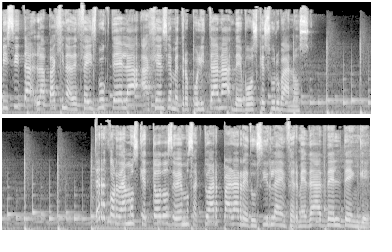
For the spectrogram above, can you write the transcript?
visita la página de Facebook de la Agencia Metropolitana de Bosques Urbanos. Te recordamos que todos debemos actuar para reducir la enfermedad del dengue.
